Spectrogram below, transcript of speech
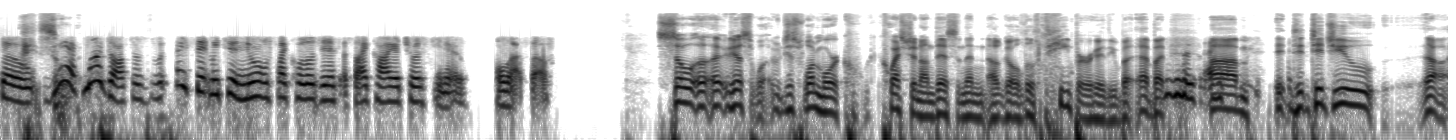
So, So- yes, my doctors they sent me to a neuropsychologist, a psychiatrist, you know, all that stuff. So uh, just just one more qu- question on this, and then I'll go a little deeper with you. But uh, but um, it, did, did you? Uh,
